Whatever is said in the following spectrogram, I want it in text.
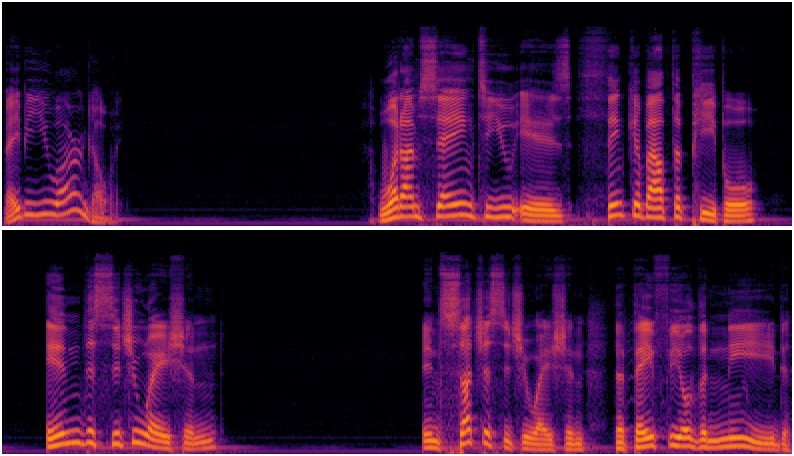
maybe you are going. What I'm saying to you is think about the people in the situation, in such a situation, that they feel the need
